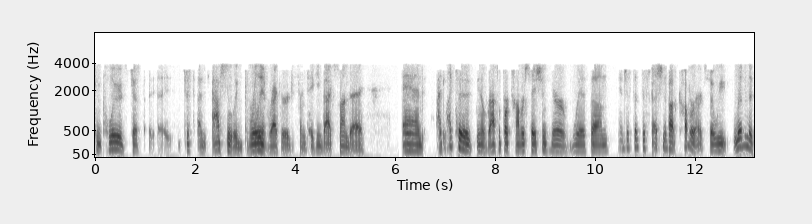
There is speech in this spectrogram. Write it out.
concludes just uh, just an absolutely brilliant record from Taking Back Sunday, and I'd like to you know wrap up our conversation here with um, just a discussion about cover art. So we live in the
